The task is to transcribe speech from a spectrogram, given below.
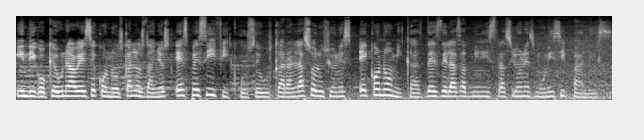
Indicó que una vez se conozcan los daños específicos, se buscarán las soluciones económicas desde las municipales.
